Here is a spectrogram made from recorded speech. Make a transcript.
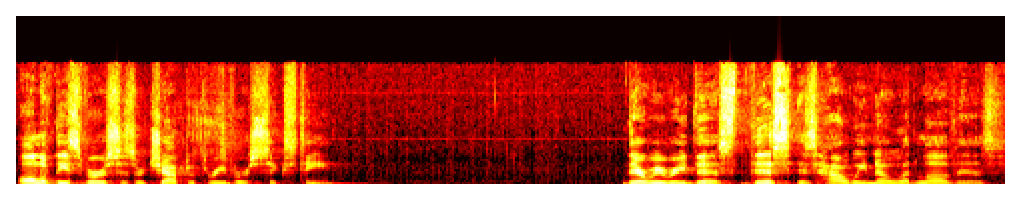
All of these verses are chapter 3 verse 16. There we read this, this is how we know what love is.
